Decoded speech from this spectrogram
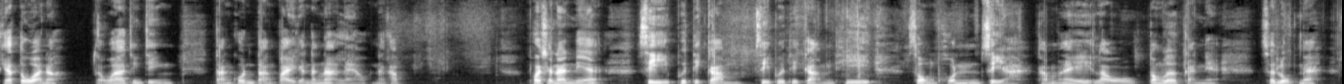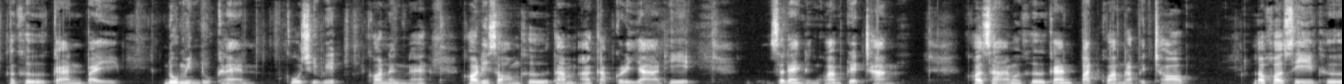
แค่ตัวเนาะแต่ว่าจริง ๆ ต่างคนต่างไปกันตั้งนานแล้วนะครับ เพราะฉะนั้นเนี่ยสพฤติกรรม 4 พฤติกรรมที่ส่งผลเสียทำให้เราต้องเลิกกันเนี่ยสรุปนะก็คือการไปดูหมิ่นดูแคลนคู่ชีวิตข้อ1นนะข้อที่ 2 คือทำอากับกริยาที่แสดงถึงความเกลียดชัง ข้อ 3 ก็คือการปัดความรับผิดชอบ แล้วข้อ 4 คือ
